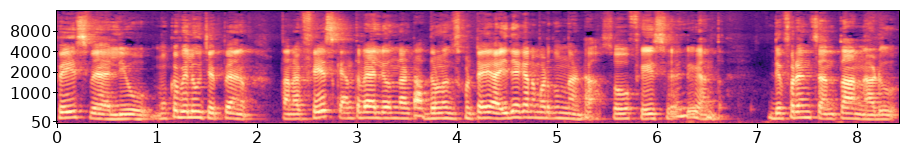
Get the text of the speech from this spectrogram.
Face value. ముఖ విలువ చెప్పాను. తన ఫేస్కి ఎంత వాల్యూ ఉందంట? అర్థంలో చూసుకుంటే ఐదే కనబడుతుందంట. సో ఫేస్ వాల్యూ ఎంత? డిఫరెన్స్ ఎంత అన్నాడు?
